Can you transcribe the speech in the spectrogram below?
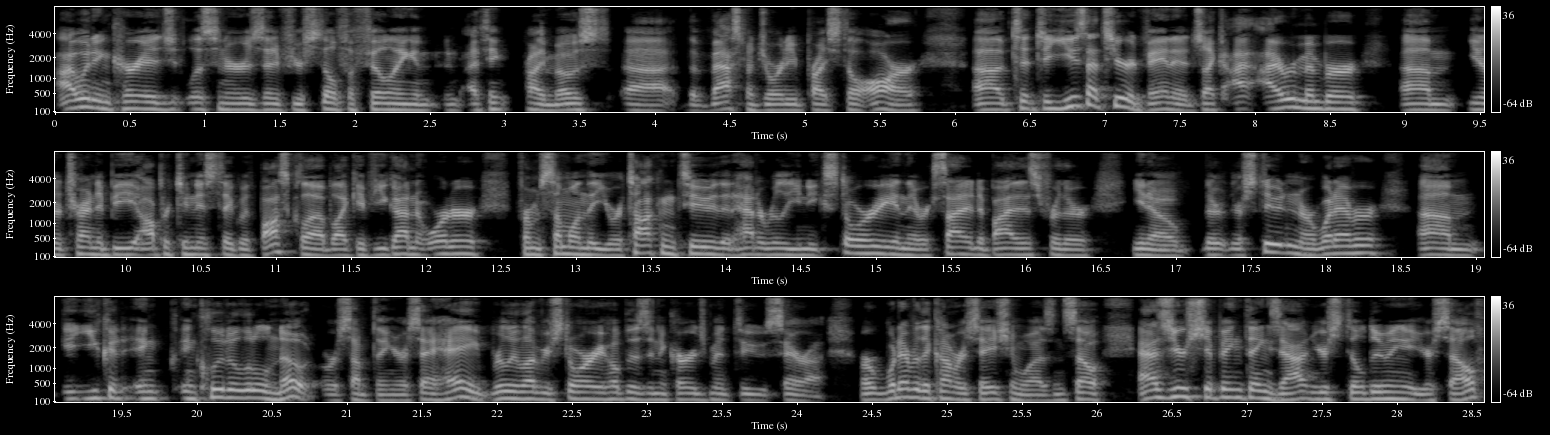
I would encourage listeners that if you're still fulfilling, and, and I think probably most, uh, the vast majority probably still are, uh, to, to use that to your advantage. Like I, I remember, um, you know, trying to be opportunistic with Boss Club. Like if you got an order from someone that you were talking to that had a really unique story and they were excited to buy this for their, you know, their, their student or whatever, um, you could in- include a little note or something or say, Hey, really love your story. Hope this is an encouragement to Sarah or whatever the conversation was. And so as you're shipping things out and you're still doing it yourself,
